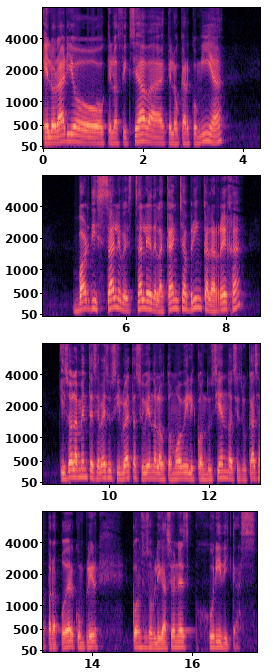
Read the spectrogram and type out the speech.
el horario que lo asfixiaba, que lo carcomía, Bardi sale, sale de la cancha, brinca la reja y solamente se ve su silueta subiendo al automóvil y conduciendo hacia su casa para poder cumplir con sus obligaciones jurídicas.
